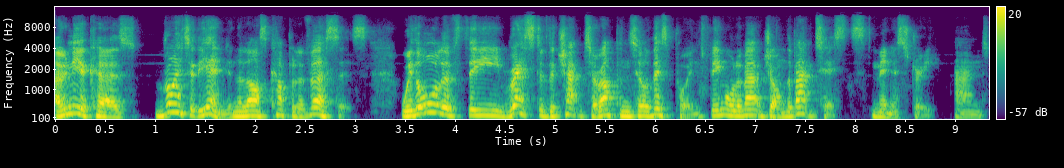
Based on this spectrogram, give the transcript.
only occurs right at the end in the last couple of verses, with all of the rest of the chapter up until this point being all about John the Baptist's ministry and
